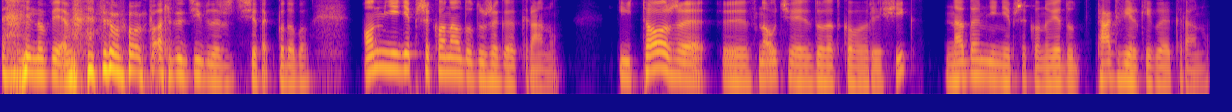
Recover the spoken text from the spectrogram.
No wiem, to było bardzo dziwne, że ci się tak podobał. On mnie nie przekonał do dużego ekranu. I to, że y, w Nocie jest dodatkowo rysik, nadal mnie nie przekonuje do tak wielkiego ekranu.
